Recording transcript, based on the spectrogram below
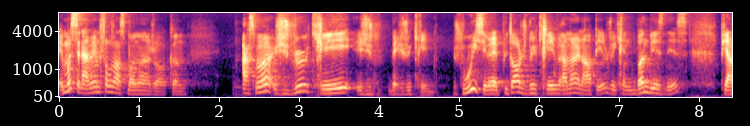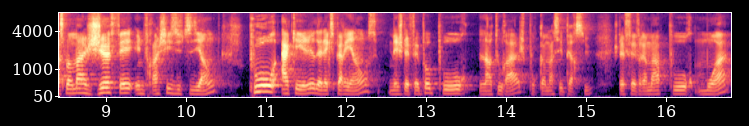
Mais moi, c'est la même chose en ce moment, genre, comme. En ce moment, je veux créer. Je, ben, je veux créer. Oui, c'est vrai, plus tard, je veux créer vraiment un empire, je veux créer une bonne business. Puis en ce moment, je fais une franchise étudiante pour acquérir de l'expérience, mais je le fais pas pour l'entourage, pour comment c'est perçu. Je le fais vraiment pour moi,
